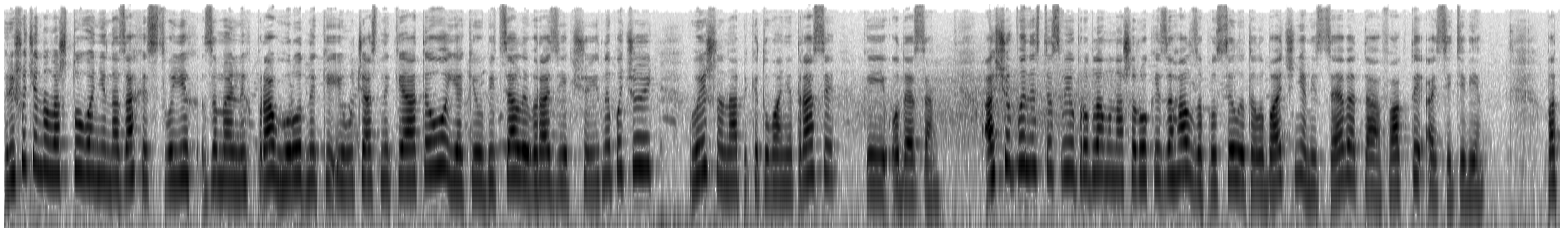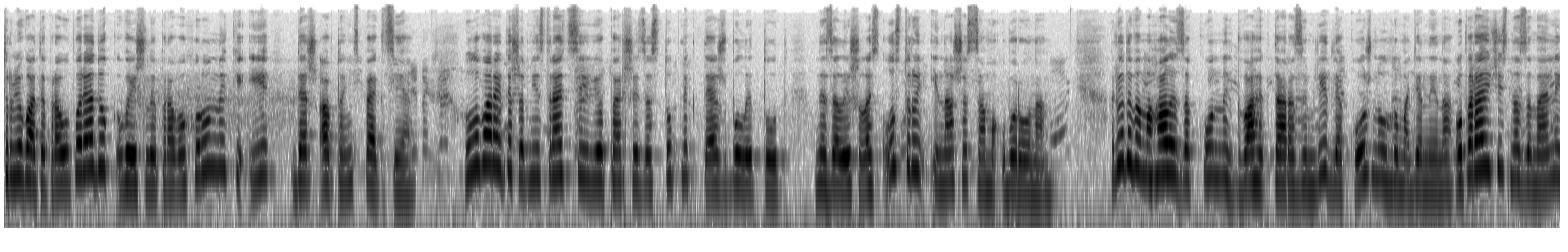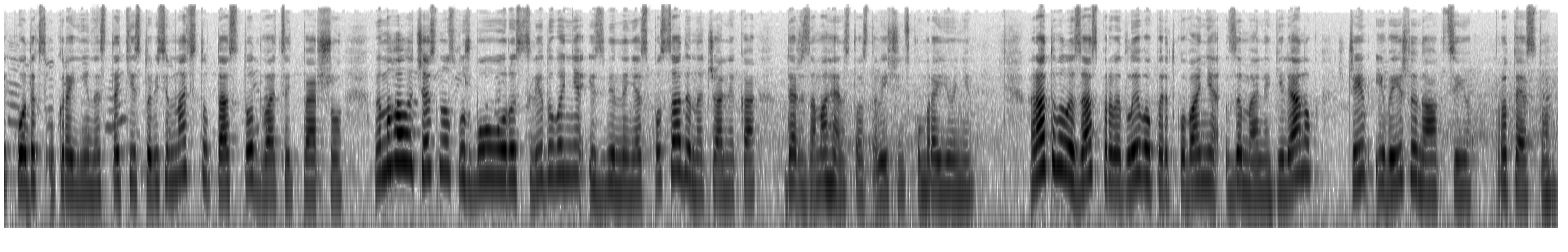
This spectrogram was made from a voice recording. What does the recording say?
Рішуче налаштовані на захист своїх земельних прав городники і учасники АТО, як і обіцяли, в разі якщо їх не почують, вийшли на пікетування траси Київ-Одеса. А щоб винести свою проблему на широкий загал, запросили телебачення, місцеве та факти ICTV. Патрулювати правопорядок вийшли правоохоронники і Державтоінспекція. Голова райдержадміністрації його перший заступник теж були тут. Не залишилась осторонь і наша самооборона. Люди вимагали законних 2 гектара землі для кожного громадянина, опираючись на земельний кодекс України, статті 118 та 121. Вимагали чесного службового розслідування і звільнення з посади начальника Держзамагентства в Ставищенському районі. Ратували за справедливе упорядкування земельних ділянок, з чим і вийшли на акцію протесту.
